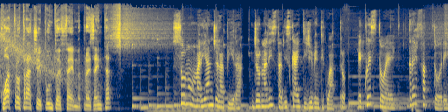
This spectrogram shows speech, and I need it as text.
4Tracce.fm presenta. Sono Mariangela Pira, giornalista di Sky TG24 e questo è Tre Fattori.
